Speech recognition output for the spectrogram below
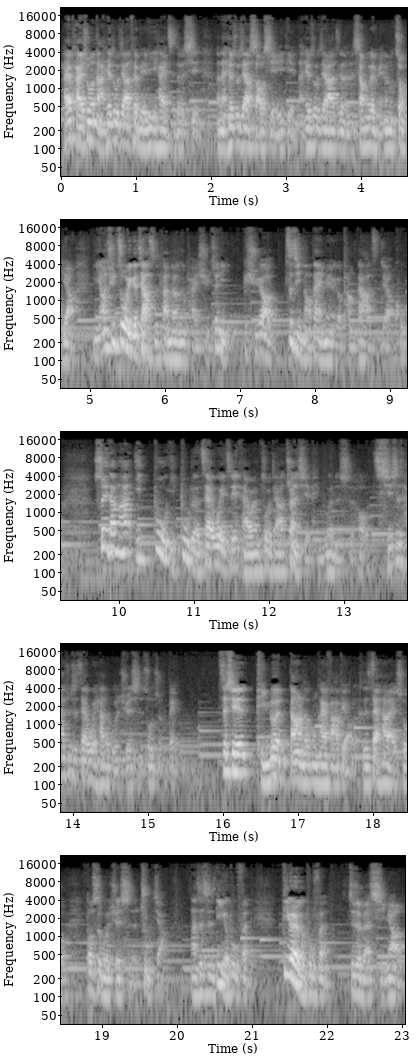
还要排说哪些作家特别厉害值得写，哪些作家少写一点，哪些作家这个相对没那么重要，你要去做一个价值判断跟排序。所以你必须要自己脑袋里面有一个庞大的资料库。所以，当他一步一步的在为这些台湾作家撰写评论的时候，其实他就是在为他的文学史做准备。这些评论当然都公开发表了，可是，在他来说，都是文学史的注脚。那这是第一个部分。第二个部分，这就比较奇妙了。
